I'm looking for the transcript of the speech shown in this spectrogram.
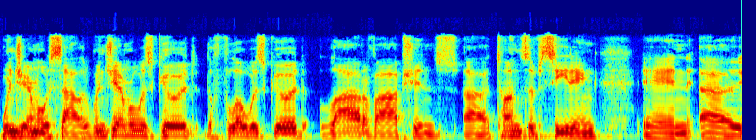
Windjammer was solid. Windjammer was good. The flow was good. A lot of options, uh, tons of seating, and uh,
